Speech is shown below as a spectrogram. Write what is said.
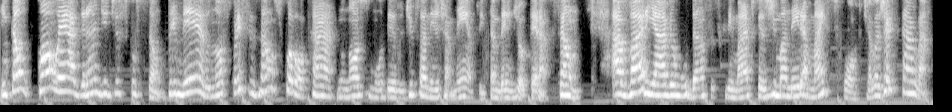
Então, qual é a grande discussão? Primeiro, nós precisamos colocar no nosso modelo de planejamento e também de operação a variável mudanças climáticas de maneira mais forte. Ela já está lá,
